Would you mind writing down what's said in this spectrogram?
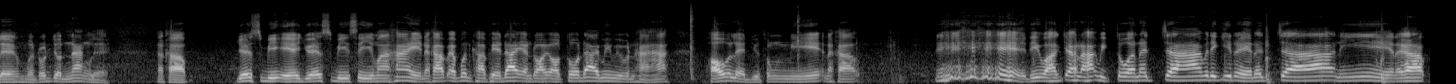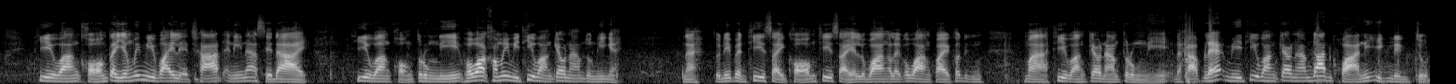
เลยเหมือนรถยนต์นั่งเลยนะครับ USB A USB C มาให้นะครับ Apple CarPlay ได้ Android Auto ได้ไม่มีปัญหา Powerlet อยู่ตรงนี้นะครับ ที่วางแก้วน้ำอีกตัวนะจ๊ะ ไม่ได้กิเรนะจ๊ะ นี่นะครับ ที่วางของแต่ยังไม่มีไวเลสชาร์จอันนี้น่าเสียดาย ที่วางของตรงนี้ เพราะว่าเขาไม่มีที่วางแก้วน้ำตรงนี้ไงนะตัวนี้เป็นที่ใส่ของที่ใส่วางอะไรก็วางไปเขาถึงมาที่วางแก้วน้ำตรงนี้นะครับและมีที่วางแก้วน้ำด้านขวานี่อีกหนึ่งจุด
